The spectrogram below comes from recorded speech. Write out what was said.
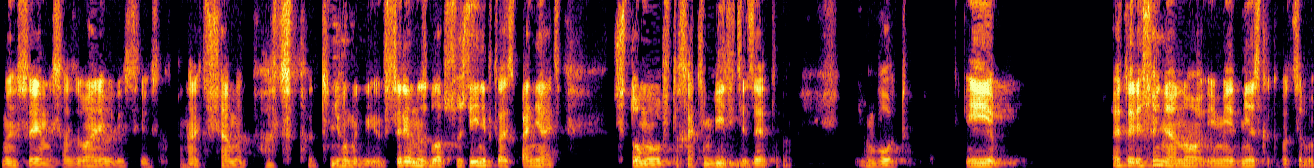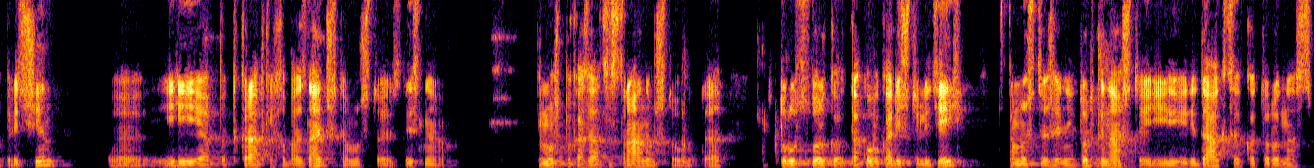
мы все время созванивались и по ночам, и по, по днем, и все время у нас было обсуждение, пытались понять, что мы, в общем-то, хотим видеть из этого. Вот. И это решение, оно имеет несколько под собой причин, э, и я под кратких обозначу, потому что, естественно, может показаться странным, что да, труд столько такого количества людей, потому что же не только наши, и редакция, в которой у нас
